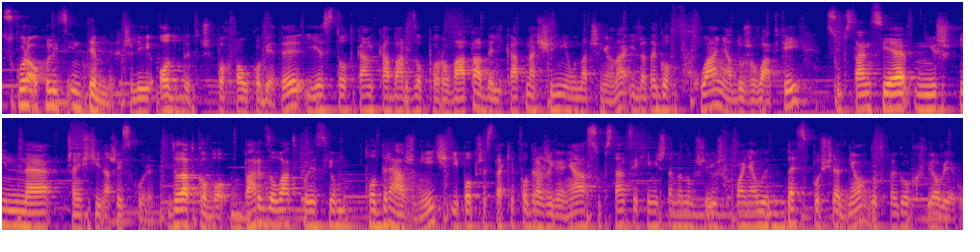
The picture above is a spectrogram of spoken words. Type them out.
Skóra okolic intymnych, czyli odbyt czy pochwał kobiety, jest to tkanka bardzo porowata, delikatna, silnie unaczyniona i dlatego wchłania dużo łatwiej substancje niż inne części naszej skóry. Dodatkowo bardzo łatwo jest ją podrażnić i poprzez takie podrażnienia substancje chemiczne będą się już wchłaniały bezpośrednio do Twojego krwiobiegu.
